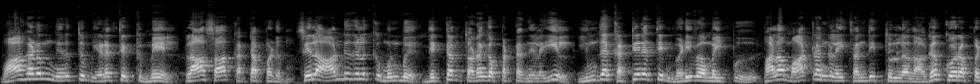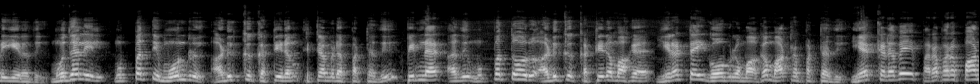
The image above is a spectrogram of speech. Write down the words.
வாகனம் நிறுத்தும் இடத்திற்கு மேல் பிளாசா கட்டப்படும். சில ஆண்டுகளுக்கு முன்பு திட்டம் தொடங்கப்பட்ட நிலையில் இந்த கட்டிடத்தின் வடிவமைப்பு பல மாற்றங்களை சந்தித்துள்ளதாக கூறப்படுகிறது. முதலில் முப்பத்தி மூன்று அடுக்கு கட்டிடம் திட்டமிடப்பட்டது. பின்னர் அது முப்பத்தோரு அடுக்கு கட்டிடமாக இரட்டை கோபுரமாக மாற்றப்பட்டது. ஏற்கனவே பரபரப்பான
